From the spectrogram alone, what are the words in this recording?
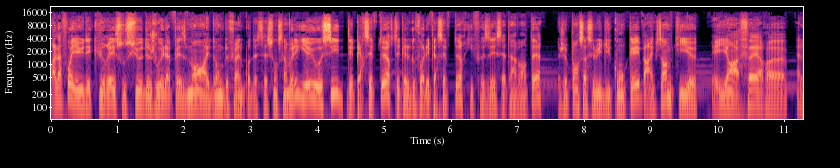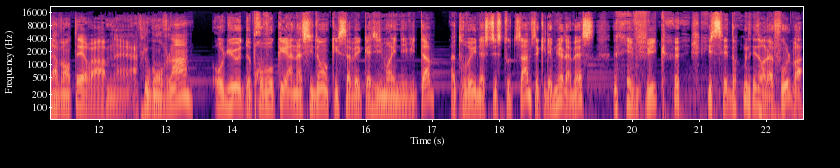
à la fois, il y a eu des curés soucieux de jouer l'apaisement et donc de faire une protestation symbolique. Il y a eu aussi des percepteurs, c'est quelquefois les percepteurs qui faisaient cet inventaire. Je pense à celui du Conquet, par exemple, qui, euh, ayant à faire euh, l'inventaire à, à au lieu de provoquer un incident qui savait quasiment inévitable, a trouvé une astuce toute simple, c'est qu'il est venu à la messe, et puis qu'il s'est donné dans la foule, bah,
